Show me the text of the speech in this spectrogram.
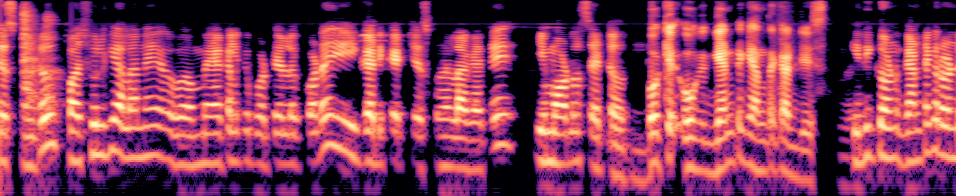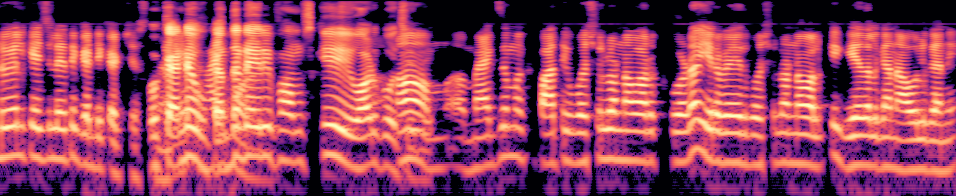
చేసుకుంటూ పశువులకి అలానే మేకలకి పొట్టేళ్ళకి కూడా ఈ గడ్డి కట్ చేసుకునేలాగైతే ఈ మోడల్ సెట్ అవుతుంది. ఓకే. ఒక గంటకి ఎంత కట్ చేస్తుంది? ఇది గంటకి రెండు వేల కేజీలు అయితే గడ్డి కట్ అంటే పెద్ద డైరీ ఫార్మ్స్కి వాడుకోవచ్చు. మాక్సిమం పాతి పశువులు ఉన్న వరకు కూడా ఇరవై ఐదు పశువులు ఉన్న వాళ్ళకి గేదెలు కానీ ఆవులు కానీ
